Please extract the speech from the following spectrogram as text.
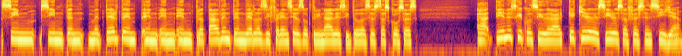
sin, sin meterte en, tratar de entender las diferencias doctrinales y todas estas cosas, ah, tienes que considerar qué quiere decir esa fe sencilla.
